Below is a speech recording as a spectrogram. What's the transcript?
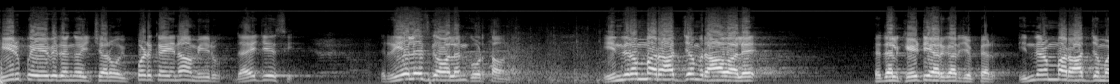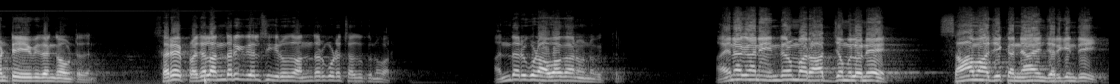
తీర్పు ఏ విధంగా ఇచ్చారో ఇప్పటికైనా మీరు దయచేసి రియలైజ్ కావాలని కోరుతా ఉన్నారు ఇందిరమ్మ రాజ్యం రావాలే. పెద్దలు కేటీఆర్ గారు చెప్పారు. ఇందిరమ్మ రాజ్యం అంటే ఏ విధంగా ఉంటుందని. సరే ప్రజలందరికీ తెలిసి ఈరోజు అందరూ కూడా చదువుకున్నవారు. అందరూ కూడా అవగాహన ఉన్న వ్యక్తులు. అయినా కానీ ఇందిరమ్మ రాజ్యంలోనే సామాజిక న్యాయం జరిగింది.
